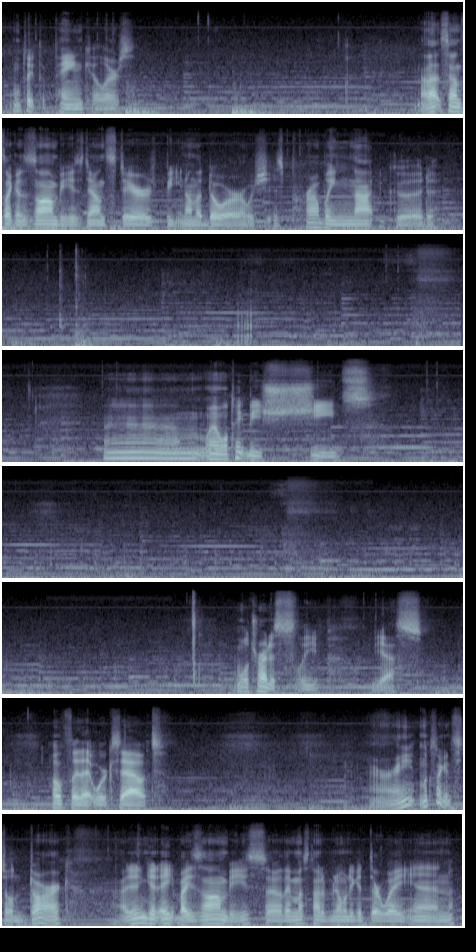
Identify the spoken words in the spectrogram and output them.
We'll take the painkillers. Now that sounds like a zombie is downstairs beating on the door, which is probably not good. Um, well, we'll take these sheets. We'll try to sleep. Yes. Hopefully that works out. Alright, looks like it's still dark. I didn't get ate by zombies, so they must not have been able to get their way in.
